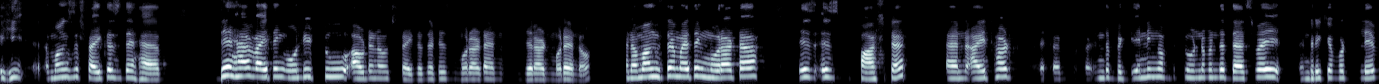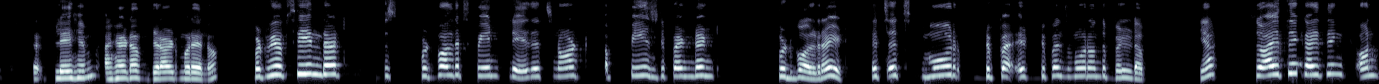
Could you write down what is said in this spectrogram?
he amongst the strikers they have, they have I think only two out and out strikers. That is Morata and Gerard Moreno. And amongst them, I think Morata is is faster. And I thought uh, in the beginning of the tournament that that's why Enrique would play uh, play him ahead of Gerard Moreno. But we have seen that this football that Spain plays, it's not a pace dependent football, right? It's it's more dep- it depends more on the build up. Yeah. So I think I think on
